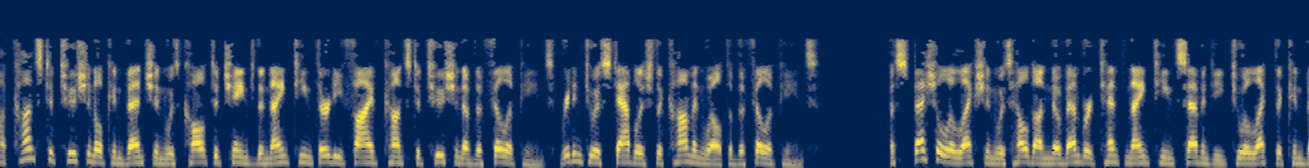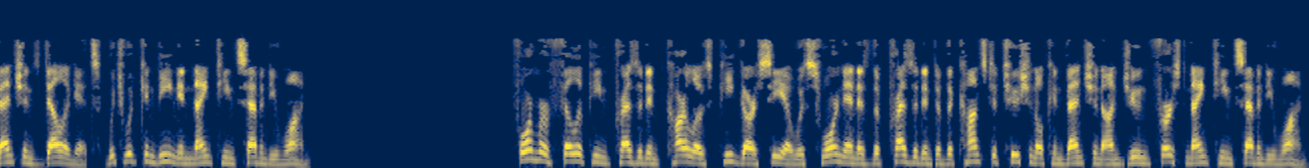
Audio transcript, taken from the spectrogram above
A constitutional convention was called to change the 1935 Constitution of the Philippines, written to establish the Commonwealth of the Philippines. A special election was held on November 10, 1970 to elect the convention's delegates, which would convene in 1971. Former Philippine President Carlos P. Garcia was sworn in as the President of the Constitutional Convention on June 1, 1971.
